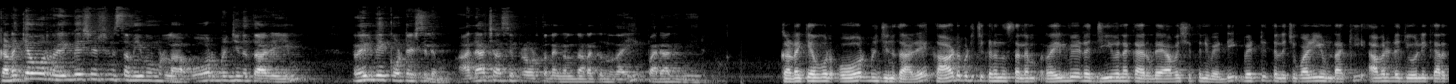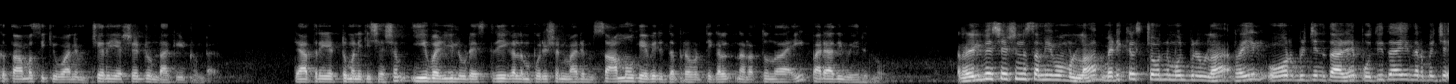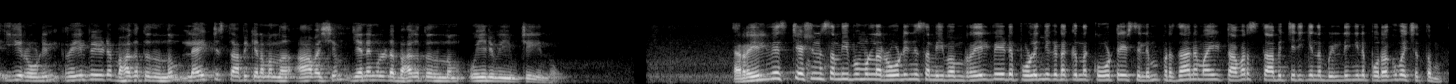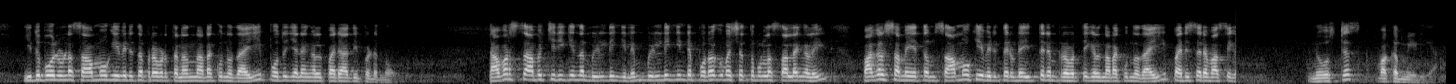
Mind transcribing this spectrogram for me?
Kadakkavoor railway സ്റ്റേഷന് സമീപമുള്ള ഓവർബ്രിഡ്ജിന് താഴെയും railway ക്വാർട്ടേഴ്സിലും അനാശാസ്യ പ്രവർത്തനങ്ങൾ നടക്കുന്നതായി പരാതി ഉയരുന്നു കടയ്ക്കാവൂർ ഓവർബ്രിഡ്ജിന് താഴെ കാട് പിടിച്ചു കിടന്ന സ്ഥലം റെയിൽവേയുടെ ജീവനക്കാരുടെ ആവശ്യത്തിനു വേണ്ടി വെട്ടിത്തെളിച്ച് വഴിയുണ്ടാക്കി അവരുടെ ജോലിക്കാർക്ക് താമസിക്കുവാനും ചെറിയ ഷെഡ് ഉണ്ടാക്കിയിട്ടുണ്ട്. രാത്രി എട്ട് മണിക്ക് ശേഷം ഈ വഴിയിലൂടെ സ്ത്രീകളും പുരുഷന്മാരും സാമൂഹ്യ വിരുദ്ധ പ്രവൃത്തികൾ നടത്തുന്നതായി പരാതി ഉയരുന്നു റെയിൽവേ സ്റ്റേഷന് സമീപമുള്ള മെഡിക്കൽ സ്റ്റോറിന് മുൻപിലുള്ള റെയിൽ ഓവർബ്രിഡ്ജിന് താഴെ പുതിയതായി നിർമ്മിച്ച ഈ റോഡിൽ റെയിൽവേയുടെ ഭാഗത്തു നിന്നും ലൈറ്റ് സ്ഥാപിക്കണമെന്ന ആവശ്യം ജനങ്ങളുടെ ഭാഗത്തു നിന്നും ഉയരുകയും ചെയ്യുന്നു. റെയിൽവേ സ്റ്റേഷന് സമീപമുള്ള റോഡിന് സമീപം റെയിൽവേയുടെ പൊളിഞ്ഞു കിടക്കുന്ന ക്വാർട്ടേഴ്സിലും പ്രധാനമായി ടവർ സ്ഥാപിച്ചിരിക്കുന്ന ബിൽഡിങ്ങിന് പുറകുവശത്തും ഇതുപോലുള്ള സാമൂഹ്യ വിരുദ്ധ പ്രവർത്തനം നടക്കുന്നതായി പൊതുജനങ്ങൾ പരാതിപ്പെടുന്നു. ടവർ സ്ഥാപിച്ചിരിക്കുന്ന ബിൽഡിങ്ങിലും ബിൽഡിംഗിന്റെ പുറകുവശത്തുമുള്ള സ്ഥലങ്ങളിൽ പകൽ സമയത്തും സാമൂഹ്യ വിരുദ്ധരുടെ ഇത്തരം പ്രവൃത്തികൾ നടക്കുന്നതായി പരിസരവാസികൾ. News desk Vakkam media.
